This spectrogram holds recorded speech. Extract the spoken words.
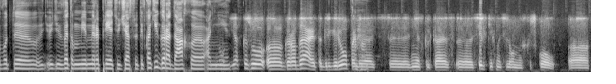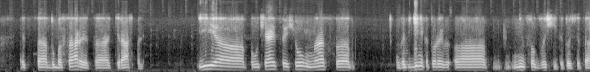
вот в этом ме- мероприятии участвуют? И в каких городах э, Ну, они? я скажу, города это Григорioполь, Ага. несколько сельских населенных школ. Это Дубасары, это Тирасполь. И получается еще у нас заведения, которые э, Минсоцзащиты, то есть это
